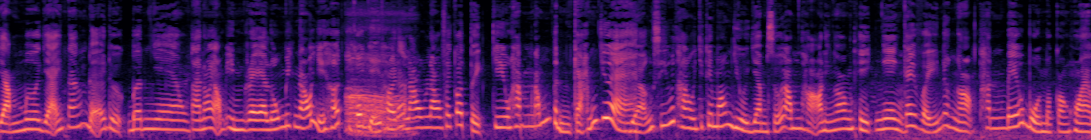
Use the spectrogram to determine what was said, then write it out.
dầm mưa giải nắng để được bên nhau. Ta nói ổng im re luôn, biết nói gì hết, chỉ có vậy thôi đó. Lâu lâu phải có tuyệt chiêu hâm nóng tình cảm chứ à. Giỡn xíu thôi chứ cái món dừa dầm sữa ông thọ này ngon thiệt nghe. Cái vị nó ngọt thanh béo bùi mà còn hòa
